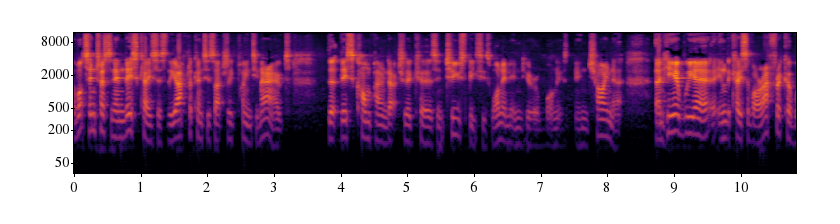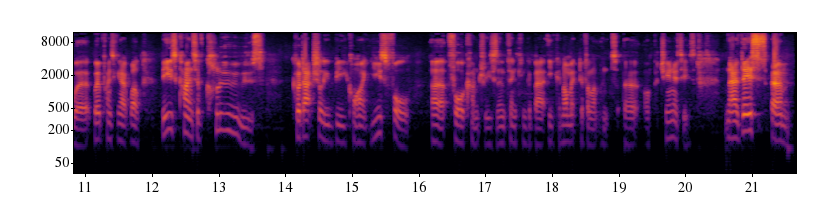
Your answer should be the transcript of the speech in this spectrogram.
And what's interesting in this case is the applicant is actually pointing out that this compound actually occurs in two species, one in India and one in China. And here we are, in the case of our Africa work, we're pointing out, well, these kinds of clues could actually be quite useful uh, for countries in thinking about economic development uh, opportunities. Now this um,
